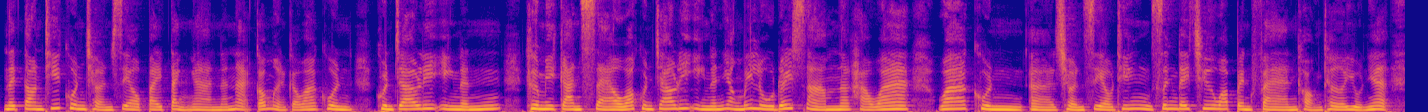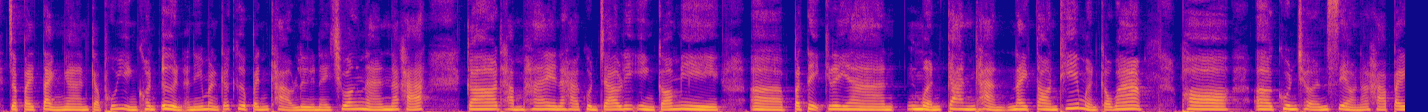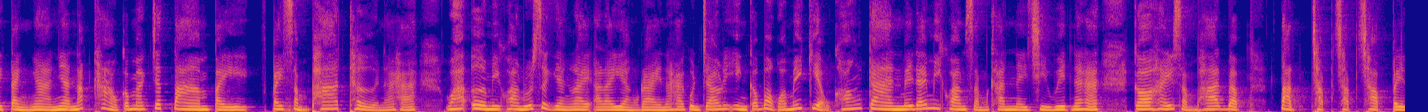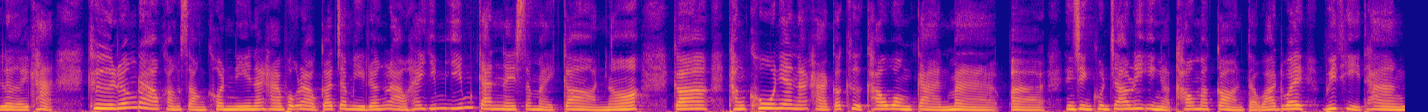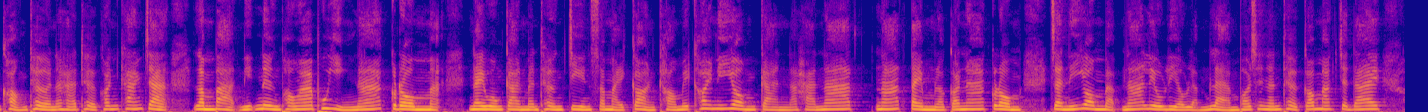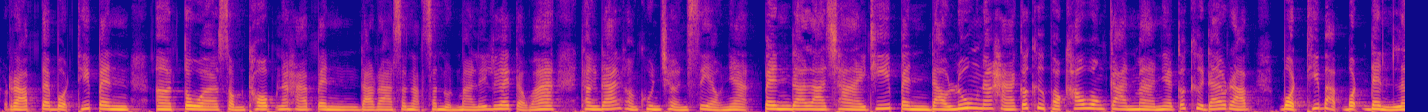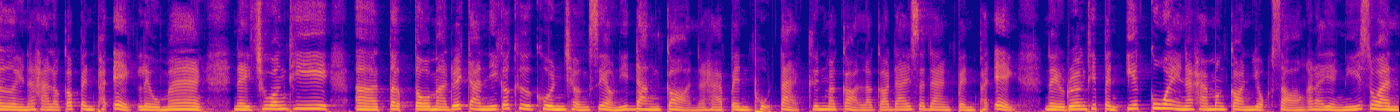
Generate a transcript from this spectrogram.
ในตอนที่คุณเฉินเซียวไปแต่งงานนั้นน่ะก็เหมือนกับว่าคุณคุณเจ้าลี่อิงนั้น คือมีการแซวว่าคุณเจ้าลี่อิงนั้นยังไม่รู้ด้วยซ้ำนะคะว่าว่าคุณเฉินเซียวที่ซึ่งได้ชื่อว่าเป็นแฟนของเธออยู่เนี่ยจะไปแต่งงานกับผู้หญิงคนอื่น อันนี้มันก็คือเป็นข่าวลือในช่วงวงนั้นนะคะ ก็ทำให้นะคะคุณเจ้าลี่อิงก็มีปฏิกิริยาเหมือนกันค่ะในตอนที่เหมือนกับว่า พออคุณเฉินเซี่ยวนะคะ ไปแต่งงานเนี่ยนักข่าวก็มักจะตามไปไปสัมภาษณ์เธอนะคะ ว่าเออมีความรู้สึกอย่างไรอะไรอย่างไรนะคะ คุณเจ้าลี่อิงก็บอกว่าไม่เกี่ยวข้องกันไม่ได้มีความสำคัญในชีวิตนะคะ ก็ให้สัมภาษณ์แบบ ตัดฉับฉับฉับไปเลยค่ะ คือเรื่องราวของสองคนนี้นะคะ พวกเราก็จะมีเรื่องราวให้ยิ้มยิ้มกันในสมัยก่อนเนาะ ก็ทั้งคู่เนี่ยนะคะก็คือเข้าวงการมาจริงๆ คุณเจ้าลี่อิงอะเข้ามาก่อน แต่ว่าด้วยวิถีทางของเธอนะคะ เธอค่อนข้างจะลำบากนิดนึง เพราะว่าผู้หญิงหน้ากลมอะในวงการบันเทิงจีนสมัยก่อนเขาไม่ค่อยนิยมกันนะคะ หน้าหน้าเต็มแล้วก็หน้ากลม จะนิยมแบบหน้าเรียวๆแหลมๆ เพราะฉะนั้นเธอก็มักจะได้รับแต่บทที่เป็นตัวสมทบนะคะ เป็นดาราสนับสนุนมาเรื่อยๆ แต่ว่าทางด้านของคุณเฉินเสี่ยวเนี่ย เป็นดาราชายที่เป็นดาวรุ่งนะคะ ก็คือพอเข้าวงการมาเนี่ยก็คือได้รับบทที่แบบบทเด่นเลยนะคะแล้วก็เป็นพระเอกเร็วมาก ในช่วงที่เติบโตมาด้วยกันนี้ก็คือคุณเฉิงเสี่ยวนี้ดังก่อนนะคะเป็นผู้แตกขึ้นมาก่อน แล้วก็ได้แสดงเป็นพระเอกในในเรื่องที่เป็นเอี้ยกล้วยนะคะมังกรหยกสองอะไรอย่างนี้ส่วน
